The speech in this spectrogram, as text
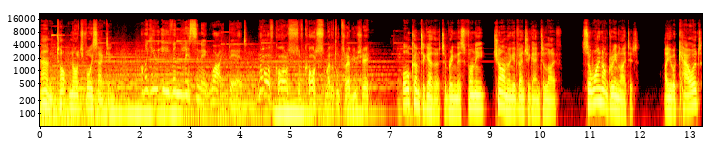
and top notch voice acting. Are you even listening, Widebeard? No, of course, of course, my little trebuchet all come together to bring this funny, charming adventure game to life. So why not greenlight it? Are you a coward?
